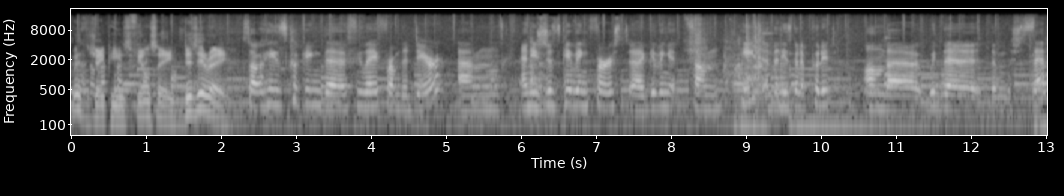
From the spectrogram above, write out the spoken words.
with JP's fiancée, Désirée. So he's cooking the filet from the deer, um, and he's just giving first, uh, giving it some heat, and then he's going to put it on the with the the cep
